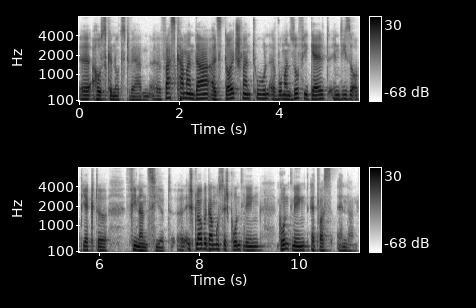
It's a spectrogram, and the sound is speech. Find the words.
äh, ausgenutzt werden. Äh, was kann man da als Deutschland tun, äh, wo man so viel Geld in diese Objekte finanziert? Äh, ich glaube, da muss sich grundlegend, grundlegend etwas ändern.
